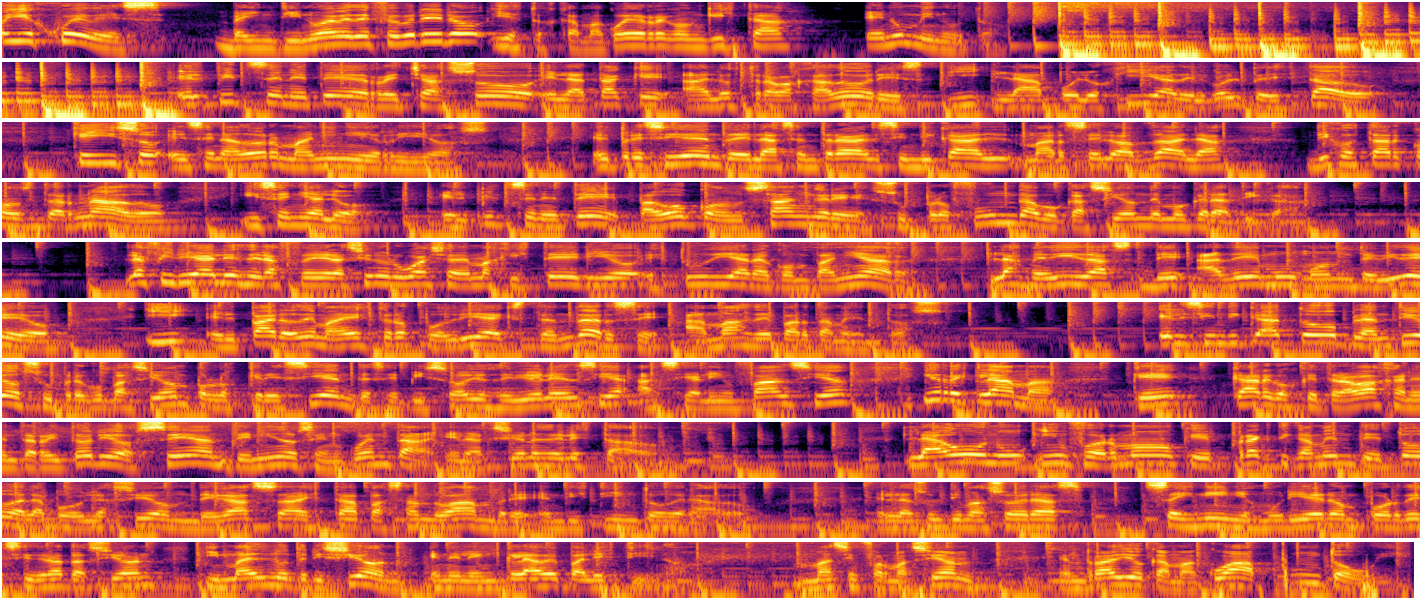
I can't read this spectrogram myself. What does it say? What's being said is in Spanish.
Hoy es jueves 29 de febrero y esto es Camacuay Reconquista en un minuto. El PIT-CNT rechazó el ataque a los trabajadores y la apología del golpe de Estado que hizo el senador Manini Ríos. El presidente de la central sindical, Marcelo Abdala, dijo estar consternado y señaló, el PIT-CNT pagó con sangre su profunda vocación democrática. Las filiales de la Federación Uruguaya de Magisterio estudian acompañar las medidas de ADEMU Montevideo y el paro de maestros podría extenderse a más departamentos. El sindicato planteó su preocupación por los crecientes episodios de violencia hacia la infancia y reclama que cargos que trabajan en territorio sean tenidos en cuenta en acciones del Estado. La ONU informó que prácticamente toda la población de Gaza está pasando hambre en distinto grado. En las últimas horas, seis niños murieron por deshidratación y malnutrición en el enclave palestino. Más información en radiocamacua.uy.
